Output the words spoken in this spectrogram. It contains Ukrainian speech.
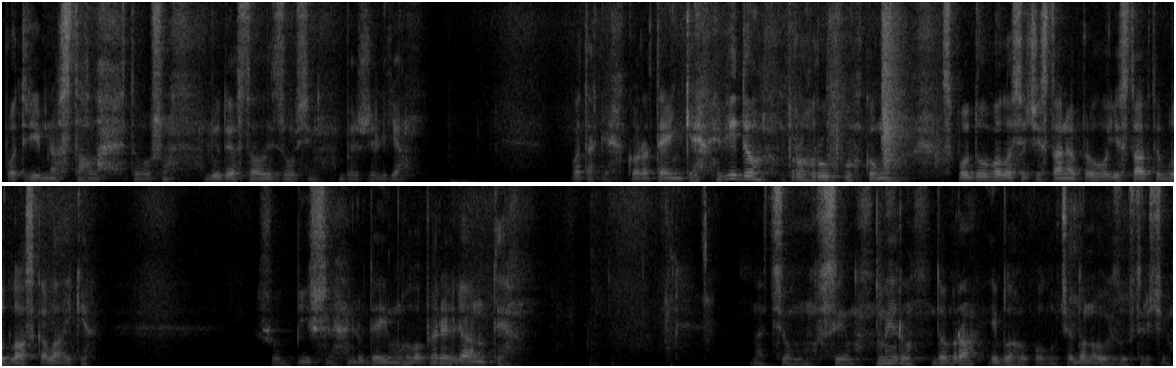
потрібна стала, тому що люди залишились зовсім без жилья. Отаке коротеньке відео про групу. Кому сподобалося чи стане в пригоді, ставте, будь ласка, лайки, щоб більше людей могло переглянути. На цьому всім миру, добра і благополуччя. До нових зустрічей.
